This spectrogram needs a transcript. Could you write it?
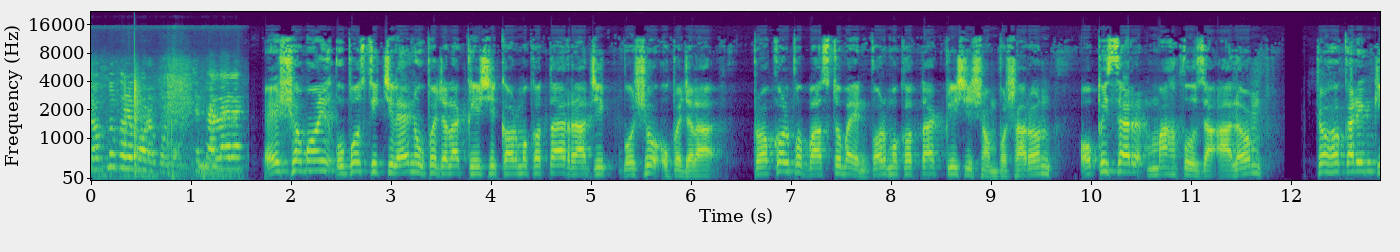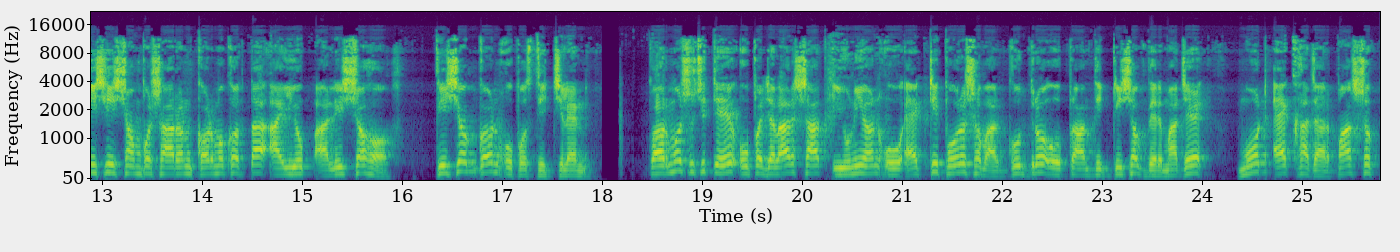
যত্ন করে বড় করবেন। ফেলায় এই সময় উপস্থিত ছিলেন উপজেলা কৃষি কর্মকর্তা রাজীব বসু, উপজেলা প্রকল্প বাস্তবায়ন কর্মকর্তা কৃষি সম্প্রসারণ অফিসার মাহফুজা আলম, সহকারী কৃষি সম্প্রসারণ কর্মকর্তা আইয়ুব আলী সহ কৃষকগণ উপস্থিত ছিলেন। কর্মসূচিতে উপজেলার সাত ইউনিয়ন ও একটি পৌরসভার ক্ষুদ্র ও প্রান্তিক কৃষকদের মাঝে মোট এক হাজার পাঁচশত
